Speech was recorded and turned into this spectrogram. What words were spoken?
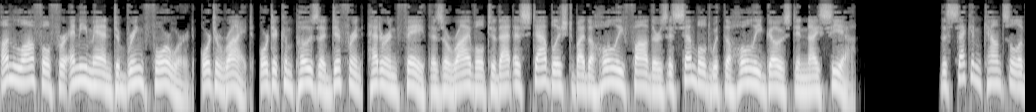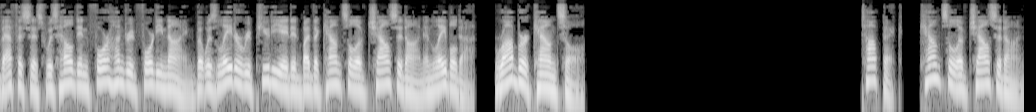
unlawful for any man to bring forward, or to write, or to compose a different heteron faith as a rival to that established by the Holy Fathers assembled with the Holy Ghost in Nicaea." The Second Council of Ephesus was held in 449 but was later repudiated by the Council of Chalcedon and labeled a «robber council». Council of Chalcedon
